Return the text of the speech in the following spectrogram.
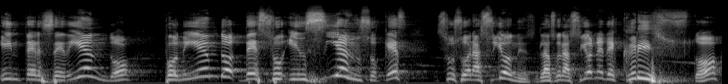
intercediendo, poniendo de su incienso, que es sus oraciones, las oraciones de Cristo,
